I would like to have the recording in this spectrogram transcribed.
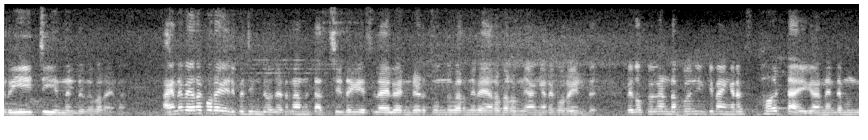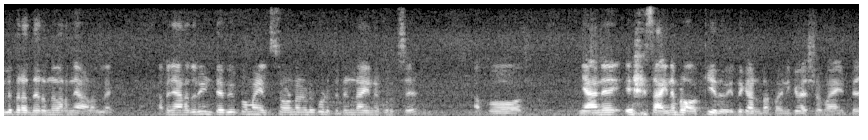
ക്രിയേറ്റ് ചെയ്യുന്നുണ്ട് എന്ന് പറയുന്നത്. അങ്ങനെ വേറെ കുറെ പേര്. ഇപ്പൊ ജിൻഡോ ചേട്ടൻ അന്ന് ടച്ച് ചെയ്ത കേസിലായാലും എന്റെ അടുത്ത് ഒന്ന് പറഞ്ഞ് വേറെ പറഞ്ഞു അങ്ങനെ കുറെ ഉണ്ട്. അപ്പൊ ഇതൊക്കെ കണ്ടപ്പോൾ എനിക്ക് ഭയങ്കര ഹേർട്ടായി കാരണം എന്റെ മുന്നിൽ ബ്രദർ എന്ന് പറഞ്ഞ ആളല്ലേ. അപ്പൊ ഞാനതൊരു ഇന്റർവ്യൂ ഇപ്പൊ മൈൽ സ്റ്റോൺ അങ്ങോട്ട് കൊടുത്തിട്ടുണ്ട് അതിനെ കുറിച്ച് അപ്പോ ഞാൻ സൈനെ ബ്ലോക്ക് ചെയ്തു ഇത് കണ്ടപ്പോൾ. എനിക്ക് വിഷമമായിട്ട്.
